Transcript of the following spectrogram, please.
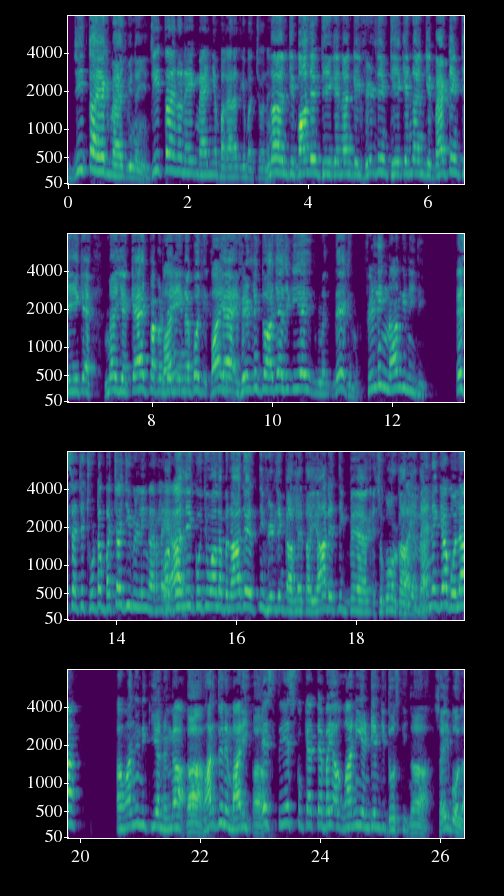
जीता एक मैच भी नहीं जीता इन्होंने एक मैच ये बगैरत के बच्चों ने। ना इनकी बॉलिंग ठीक है ना इनकी फील्डिंग ठीक है ना इनकी बैटिंग ठीक है ना ये कैच पकड़ते नहीं ना कुछ। फील्डिंग तो आज ऐसी की है देख ना फील्डिंग नाम की नहीं थी। इससे अच्छा छोटा बच्चा जी फील्डिंग कर ले यार। गली कुछ वाला बना दे इतनी फील्डिंग कर लेता यार इतनी स्कोर कर लेता। मैंने क्या बोला? अफगानी ने किया नंगा हाँ। भारतीय ने मारी। हाँ। इस देश को कहते हैं भाई अफगानी इंडियन की दोस्ती। हाँ सही बोला।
